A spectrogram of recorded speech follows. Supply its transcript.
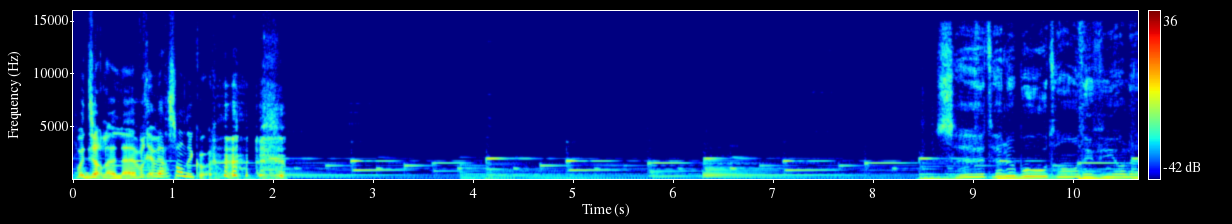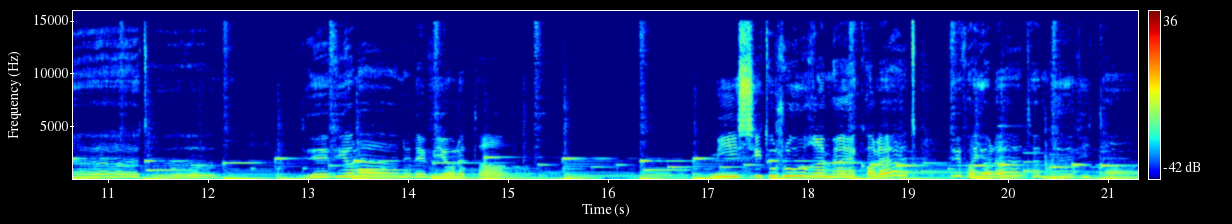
faut dire la, la vraie version du coup. C'était le beau temps des violettes, des violènes et des violettas Missy toujours aimait Colette et Violette aimait Vita.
